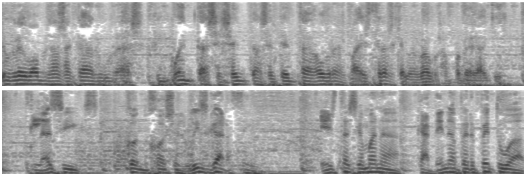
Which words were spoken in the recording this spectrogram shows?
Yo creo que vamos a sacar unas 50, 60, 70 obras maestras que las vamos a poner aquí. Classics con José Luis García. Esta semana, cadena perpetua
